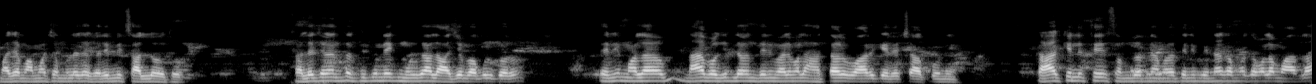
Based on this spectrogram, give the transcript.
माझ्या मामाच्या मुलाच्या घरी मी चाललो होतो. चालल्याच्या नंतर तिथून एक मुलगा आला अजय बागुल करून त्यांनी मला ना बघितल्यावर त्यांनी मला मला हातावर वार केले चाकूने. का केले ते समजत नाही. मला त्यांनी बिनाकामाचा मला मारला.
